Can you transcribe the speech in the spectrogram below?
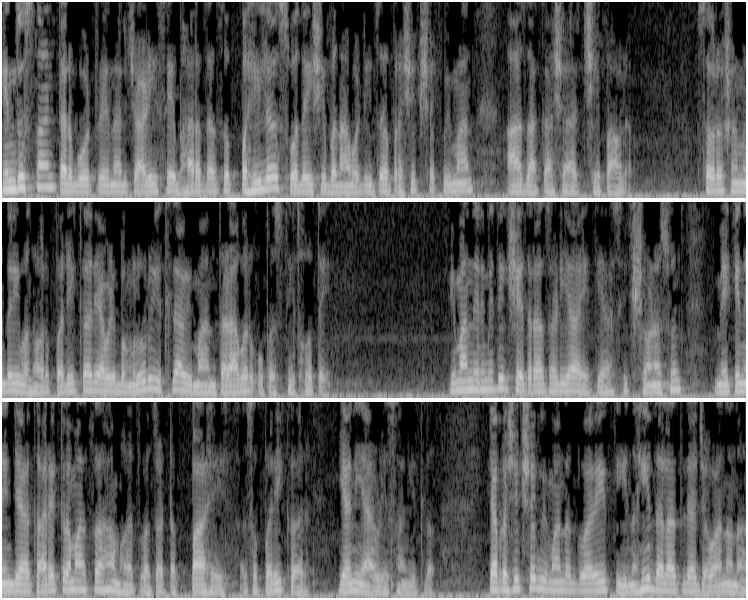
हिंदुस्तान टर्बो ट्रेनर चाळीस हे भारताचं पहिलं स्वदेशी बनावटीचं प्रशिक्षक विमान आज आकाशात झेपावलं संरक्षण मंत्री मनोहर पर्रिकर यावेळी बंगळुरू इथल्या विमानतळावर उपस्थित होते. विमान निर्मिती क्षेत्रासाठी हा ऐतिहासिक क्षण असून मेक इन इंडिया कार्यक्रमाचा हा महत्त्वाचा टप्पा आहे असं पर्रिकर यांनी यावेळी सांगितलं. या प्रशिक्षक विमानाद्वारे तीनही दलातल्या जवानांना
